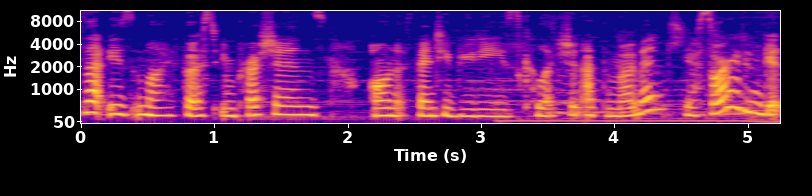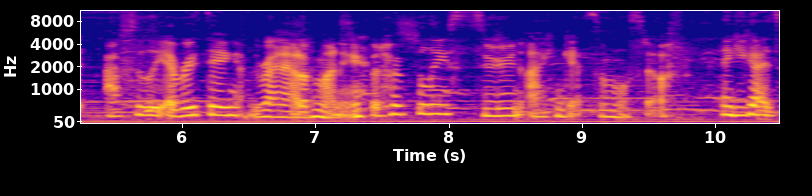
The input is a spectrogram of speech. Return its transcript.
so that is my first impressions on Fenty Beauty's collection at the moment. Yeah, sorry I didn't get absolutely everything. I ran out of money. But hopefully soon I can get some more stuff. Thank you guys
